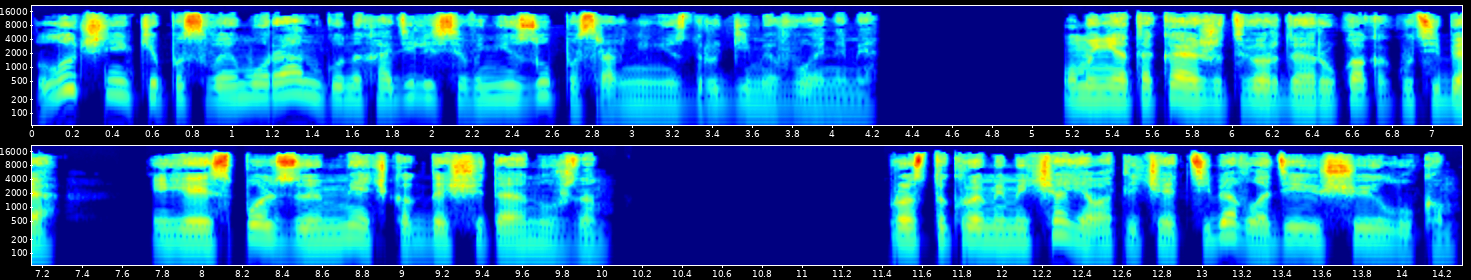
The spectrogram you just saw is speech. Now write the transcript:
Лучники по своему рангу находились внизу по сравнению с другими воинами. «У меня такая же твердая рука, как у тебя, и я использую меч, когда считаю нужным. Просто кроме меча я, в отличие от тебя, владею еще и луком.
